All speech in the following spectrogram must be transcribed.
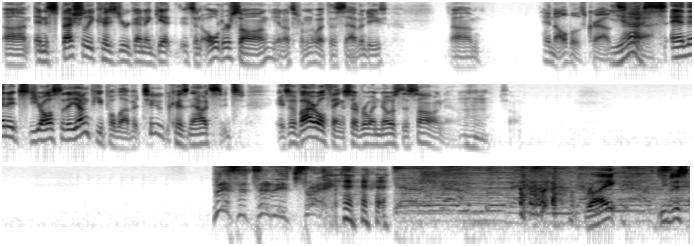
um, and especially because you're going to get it's an older song. You know, it's from what the '70s. Um, hitting all those crowds. yeah. Yes, and then it's you're also the young people love it too because now it's it's it's a viral thing, so everyone knows the song now. Mhm. Listen to these tracks. Right? You just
